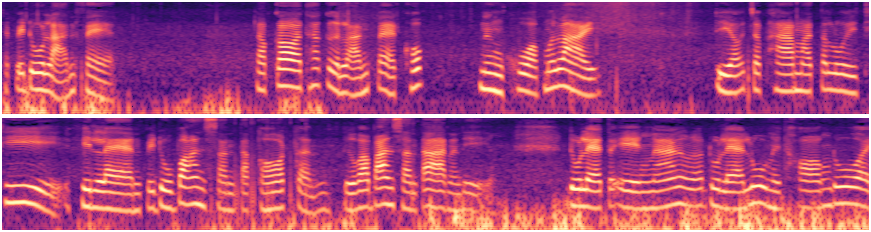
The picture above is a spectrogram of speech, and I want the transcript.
จะไปดูหลานแฝด แล้วก็ถ้าเกิดหลานแฝดครบหนึ่งขวบเมื่อไหร่ เดี๋ยวจะพามาตะลุยที่ฟินแลนด์ไปดูบ้านซันตาคอสกัน หรือว่าบ้านซานต้านั่นเอง ดูแลตัวเองนะแล้วดูแลลูกในท้องด้วย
